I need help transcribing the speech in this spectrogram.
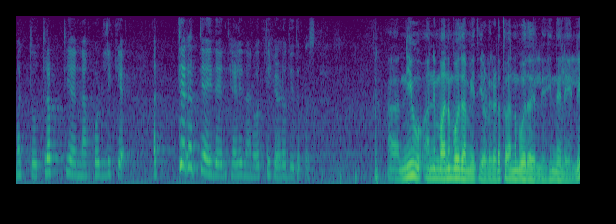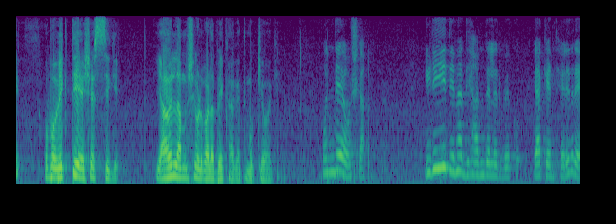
ಮತ್ತು ತೃಪ್ತಿಯನ್ನು ಕೊಡಲಿಕ್ಕೆ ಅತ್ಯಗತ್ಯ ಇದೆ ಅಂತ ಹೇಳಿ ನಾನು ಒತ್ತಿ ಹೇಳೋದು ಇದಕ್ಕೋಸ್ಕರ. ನೀವು ನಿಮ್ಮ ಅನುಭವದ ಮಿತಿಯೊಳಗಡೆ ಅಥವಾ ಅನುಭವದಲ್ಲಿ ಹಿನ್ನೆಲೆಯಲ್ಲಿ ಒಬ್ಬ ವ್ಯಕ್ತಿಯ ಯಶಸ್ಸಿಗೆ ಯಾವೆಲ್ಲ ಅಂಶಗಳು ಬಹಳ ಬೇಕಾಗತ್ತೆ ಮುಖ್ಯವಾಗಿ? ಒಂದೇ ಅಂಶ. ಇಡೀ ದಿನ ಧ್ಯಾನದಲ್ಲಿರಬೇಕು. ಯಾಕೆ ಅಂತ ಹೇಳಿದರೆ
